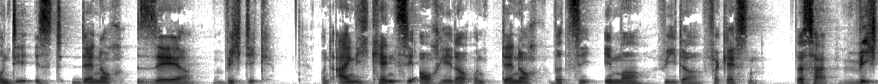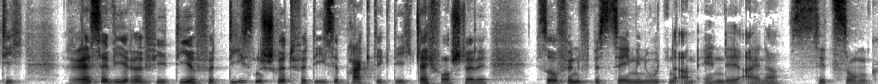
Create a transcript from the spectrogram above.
und die ist dennoch sehr wichtig. Und eigentlich kennt sie auch jeder und dennoch wird sie immer wieder vergessen. Deshalb wichtig, reserviere für dir für diesen Schritt, für diese Praktik, die ich gleich vorstelle, so fünf bis zehn Minuten am Ende einer Sitzung.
